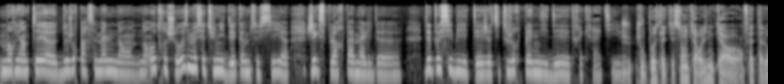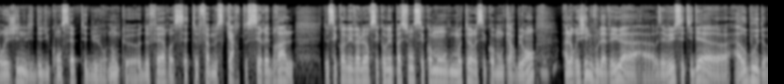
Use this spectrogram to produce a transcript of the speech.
m'orienter euh, deux jours par semaine dans, dans autre chose, mais c'est une idée comme ceci. J'explore pas mal de, possibilités. Je suis toujours pleine d'idées et très créative. Je, vous pose la question, Caroline, car en fait, à l'origine, l'idée du concept est du, donc euh, de faire cette fameuse carte cérébrale de c'est quoi mes valeurs, c'est quoi mes passions, c'est quoi mon moteur et c'est quoi mon carburant. Mhm. À l'origine, vous l'avez eu, vous avez eu cette idée à, à Ubud,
